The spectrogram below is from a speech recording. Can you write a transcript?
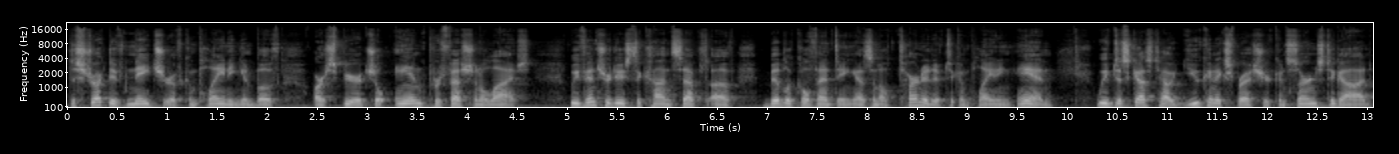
destructive nature of complaining in both our spiritual and professional lives. We've introduced the concept of biblical venting as an alternative to complaining, and we've discussed how you can express your concerns to God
